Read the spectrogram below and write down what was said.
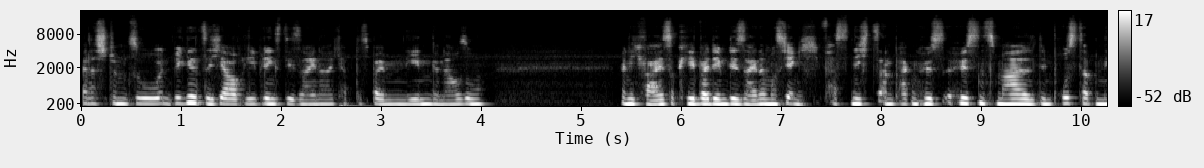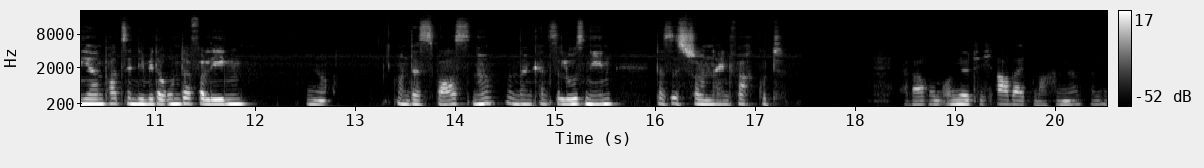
Ja, das stimmt. So entwickelt sich ja auch Lieblingsdesigner. Ich habe das beim Nähen genauso. Wenn ich weiß, okay, bei dem Designer muss ich eigentlich fast nichts anpacken, höchst, höchstens mal den Brustab näher ein paar Zentimeter runter verlegen. Ja. Und das war's, ne? Und dann kannst du losnähen. Das ist schon einfach gut. Ja, warum unnötig Arbeit machen, ne? wenn,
